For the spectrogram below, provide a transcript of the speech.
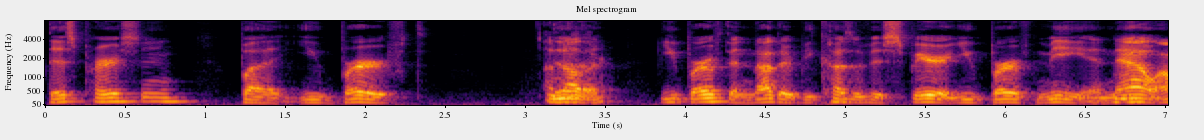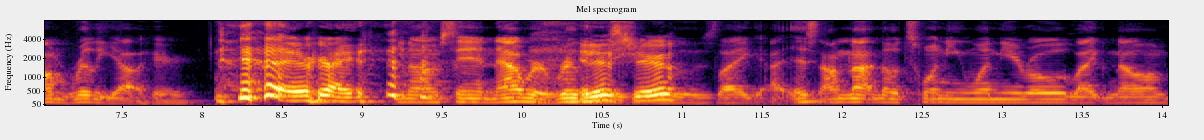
this person, but you birthed the- Another. You birthed another because of his spirit. You birthed me, and mm-hmm. now I'm really out here. right. You know what I'm saying? Now we're really It is true. moves. Like it's, I'm not no 21 year old. Like no, I'm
